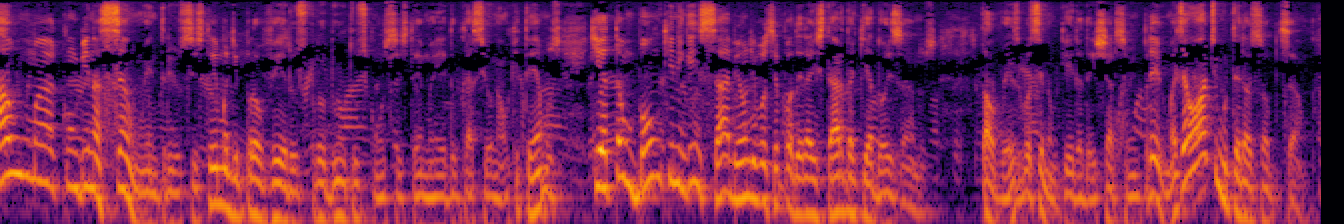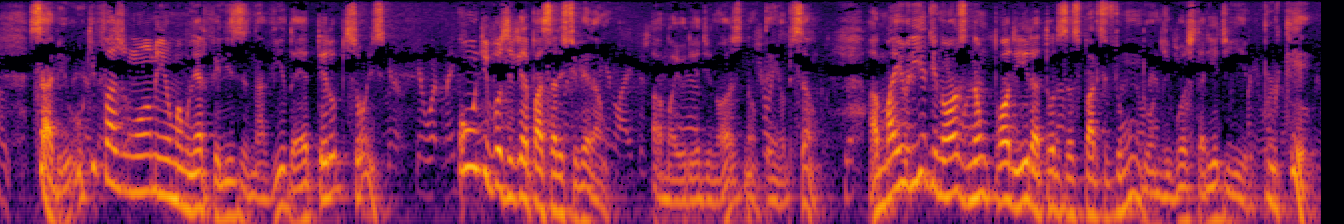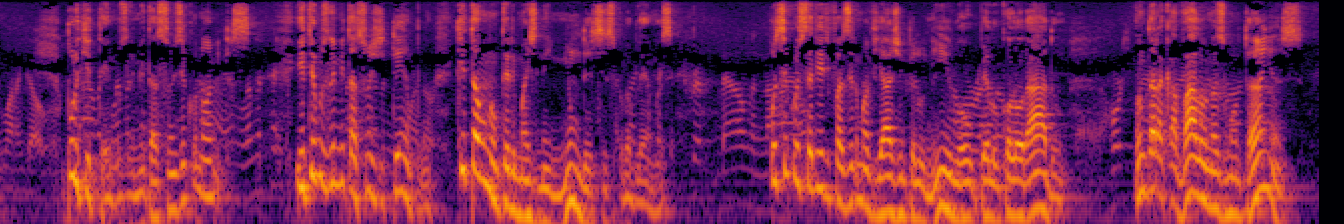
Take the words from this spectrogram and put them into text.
Há uma combinação entre o sistema de prover os produtos com o sistema educacional que temos, que é tão bom que ninguém sabe onde você poderá estar daqui a dois anos. Talvez você não queira deixar seu emprego, mas é ótimo ter essa opção. Sabe, o que faz um homem e uma mulher felizes na vida é ter opções. Onde você quer passar este verão? A maioria de nós não tem opção. A maioria de nós não pode ir a todas as partes do mundo onde gostaria de ir. Por quê? Porque temos limitações econômicas. E temos limitações de tempo. Que tal não ter mais nenhum desses problemas? Você gostaria de fazer uma viagem pelo Nilo ou pelo Colorado? Andar a cavalo nas montanhas?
